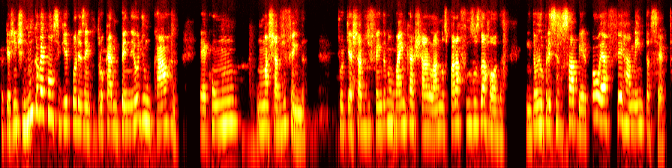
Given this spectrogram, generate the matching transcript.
Porque a gente nunca vai conseguir, por exemplo, trocar um pneu de um carro é, com um, uma chave de fenda porque a chave de fenda não vai encaixar lá nos parafusos da roda. Então, eu preciso saber qual é a ferramenta certa.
